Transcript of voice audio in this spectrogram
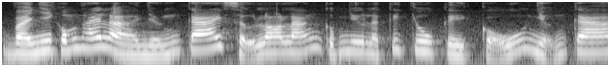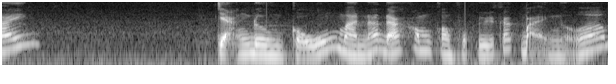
và nhi cũng thấy là những cái sự lo lắng cũng như là cái chu kỳ cũ những cái chặng đường cũ mà nó đã không còn phục vụ cho các bạn nữa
